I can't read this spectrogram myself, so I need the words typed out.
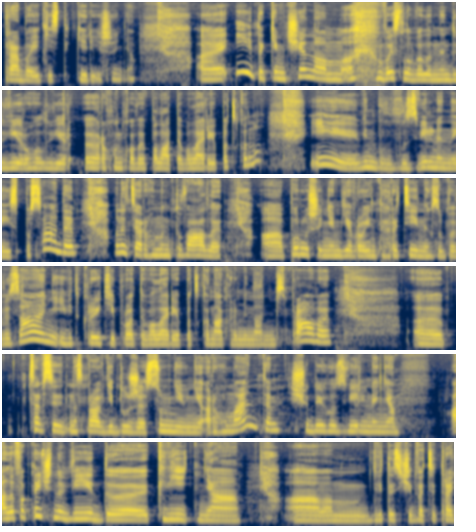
треба якісь такі рішення. Е, і таким чином висловили недовіру голові рахункової палати Валерію Пацкану, і він був звільнений з посади. Вони це аргументували порушенням євроінтеграційних зобов'язань і відкриті проти Валерія Пацкана кримінальні справи. Е, це все насправді дуже сумнівні аргументи щодо його звільнення. Але фактично від е, квітня 2023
